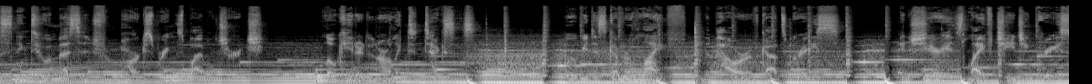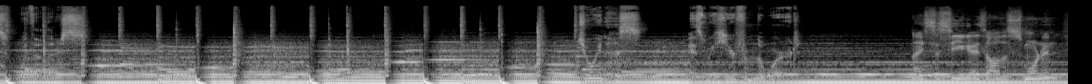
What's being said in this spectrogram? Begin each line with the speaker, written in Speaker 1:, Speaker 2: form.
Speaker 1: listening to a message from Park Springs Bible Church, located in Arlington, Texas, where we discover life in the power of God's grace and share His life changing grace with others. Join us as we hear from the Word.
Speaker 2: Nice to see you guys all this morning.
